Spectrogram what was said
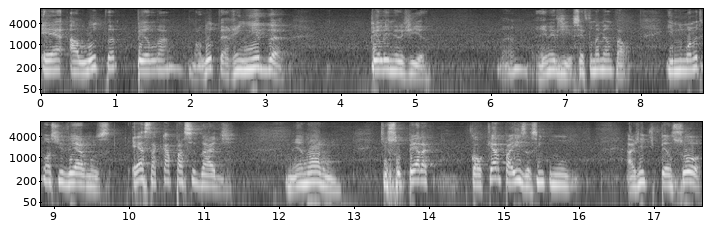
é a luta pela uma luta renhida pela energia. Né? A energia, isso é fundamental. E no momento que nós tivermos essa capacidade né, enorme, que supera qualquer país, assim como a gente pensou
